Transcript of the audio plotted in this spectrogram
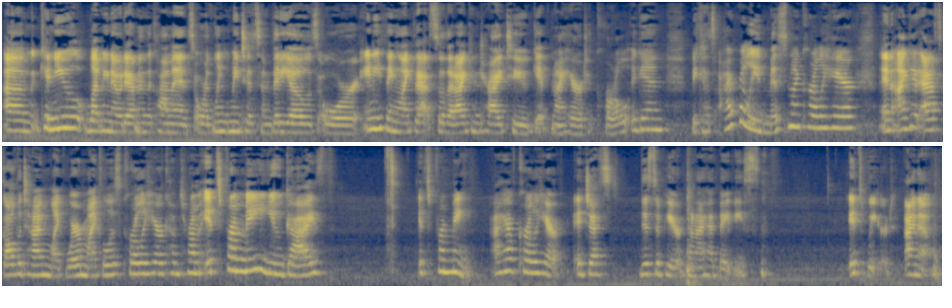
Um, can you let me know down in the comments or link me to some videos or anything like that so that I can try to get my hair to curl again because I really miss my curly hair and I get asked all the time like where Michaela's curly hair comes from. It's from me, you guys. It's from me. I have curly hair. It just disappeared when I had babies. It's weird. I know.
